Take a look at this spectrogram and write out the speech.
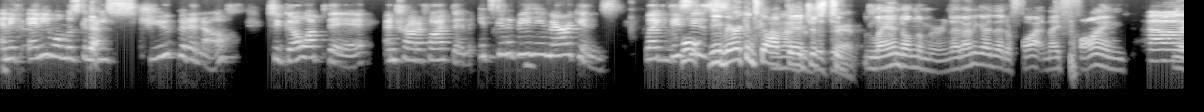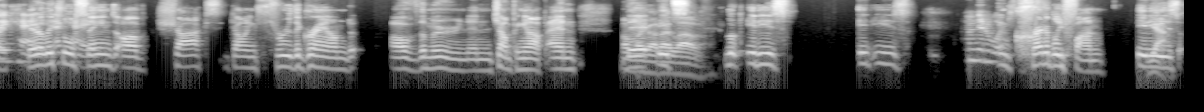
And if anyone was going to Yeah. be stupid enough to go up there and try to fight them, it's going to be the Americans. Like this Well, is the Americans go up there just to land on the moon. They don't go there to fight, and they find Oh, you know, okay. there are literal okay. scenes of sharks going through the ground of the moon and jumping up. And Oh my there- god, I it's- love. look, it is it is I'm going to watch. this. incredibly fun. It is Yeah.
